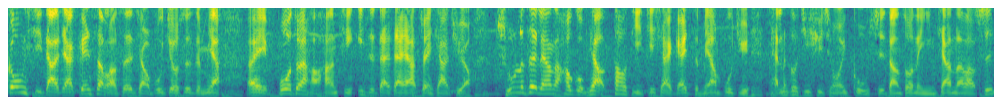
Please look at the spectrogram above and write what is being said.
恭喜大家跟上老师的脚步，就是怎么样？哎，波段好行情，一直带大家赚下去哦。除了这两档好股票，到底接下来该怎么样布局，才能够继续成为股市当中的赢家呢？老师？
